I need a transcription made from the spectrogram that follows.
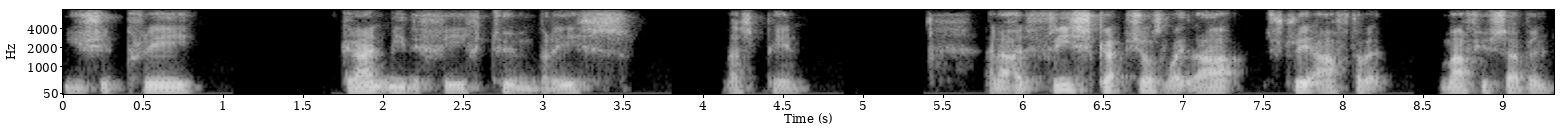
you should pray, grant me the faith to embrace this pain. And I had three scriptures like that straight after it Matthew 7,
